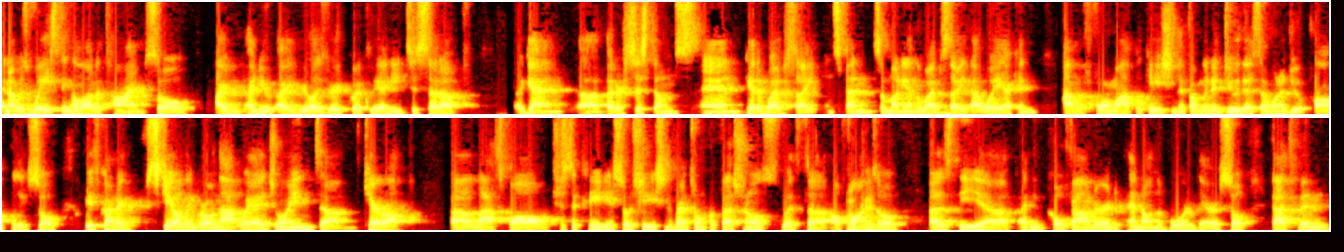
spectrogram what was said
and I was wasting a lot of time. So I, I knew I realized very quickly I need to set up again uh, better systems and get a website and spend some money on the website. That way I can have a formal application. If I'm going to do this, I want to do it properly. So we've kind of scaled and grown that way. I joined um, CAROP uh, last fall, which is the Canadian Association of Rental and Professionals, with uh, Alfonso okay. as the uh, I think co-founder and, and, on the board there. So that's been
